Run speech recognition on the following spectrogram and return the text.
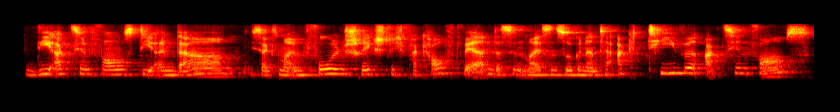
Die Aktienfonds, die einem da, ich sag's mal, empfohlen, schrägstrich verkauft werden, das sind meistens sogenannte aktive Aktienfonds.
